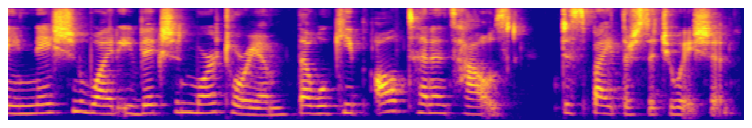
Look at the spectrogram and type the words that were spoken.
a nationwide eviction moratorium that will keep all tenants housed despite their situation.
